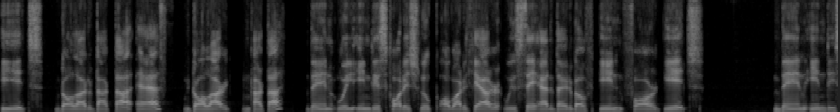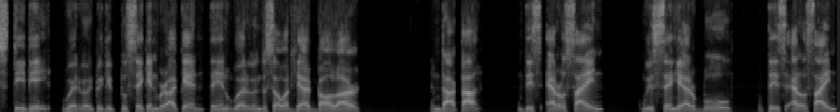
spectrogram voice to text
each dollar data as dollar data. Then we in this for each loop over here, we say at the end of in for each. Then in this TD, we're going to give to second bracket. Then we're going to say over here dollar data. This arrow sign, we say here book this arrow sign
